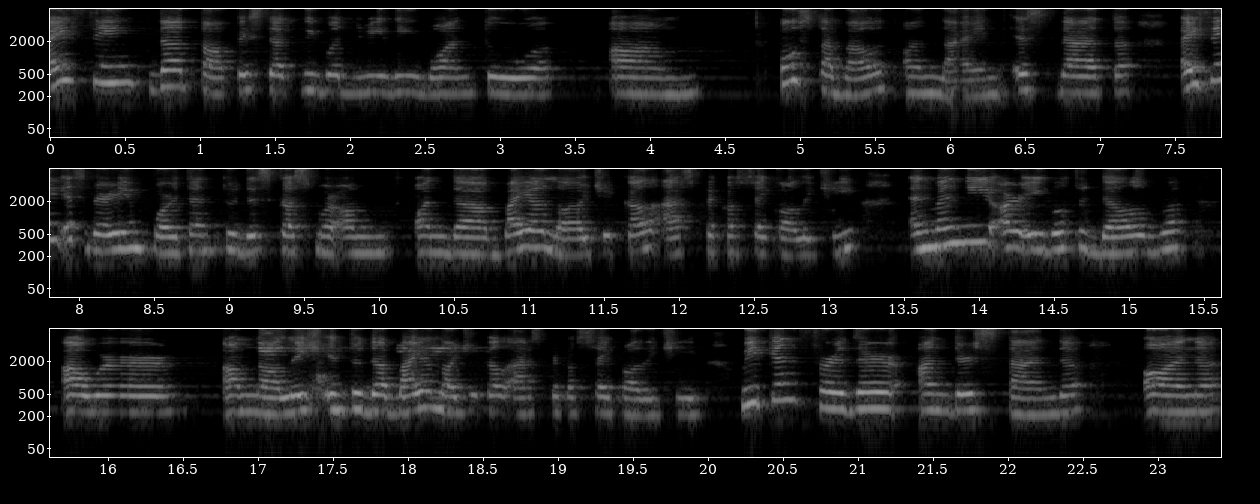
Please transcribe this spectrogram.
I think the topics that we would really want to um, post about online is that I think it's very important to discuss more on, on the biological aspect of psychology. And when we are able to delve our um, knowledge into the biological aspect of psychology, we can further understand on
